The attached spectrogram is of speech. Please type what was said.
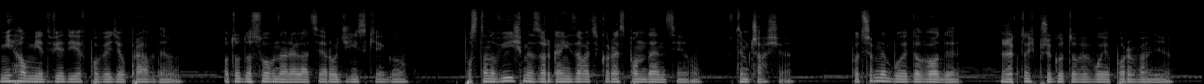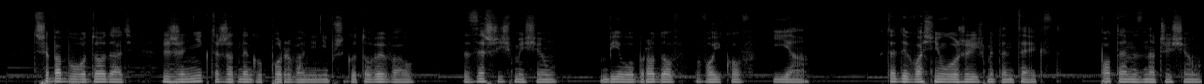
Michał Miedwiediew powiedział prawdę. Oto dosłowna relacja Rodzińskiego. Postanowiliśmy zorganizować korespondencję w tym czasie. Potrzebne były dowody, że ktoś przygotowywuje porwanie. Trzeba było dodać, że nikt żadnego porwania nie przygotowywał. Zeszliśmy się Białobrodow, Wojkow i ja. Wtedy właśnie ułożyliśmy ten tekst. Potem znaczy się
